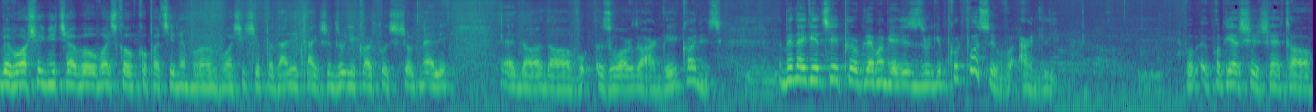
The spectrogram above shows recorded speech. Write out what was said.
We Włoszech nie trzeba było wojska okupacyjne, bo Włosi się podali, także drugi korpus ściągnęli do, do, W- z Włoch do Anglii i koniec. My najwięcej problemu mieli z drugim korpusem w Anglii. Po, po pierwsze, że to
